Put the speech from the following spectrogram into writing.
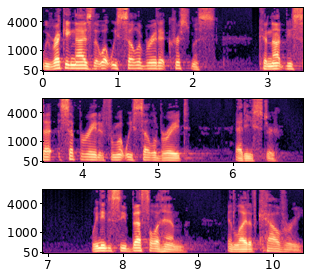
We recognize that what we celebrate at Christmas cannot be se- separated from what we celebrate at Easter. We need to see Bethlehem in light of Calvary,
